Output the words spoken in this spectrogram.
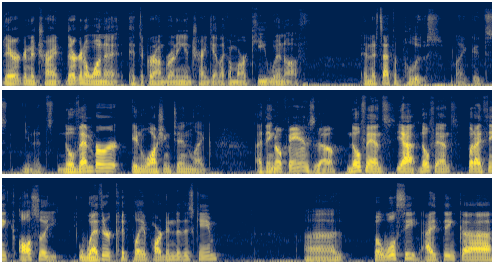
they're gonna try, they're gonna want to hit the ground running and try and get like a marquee win off and it's at the Palouse. Like it's you know it's November in Washington. Like I think No fans though. no fans. Yeah, no fans. But I think also weather could play a part into this game. Uh, but we'll see. I think uh,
